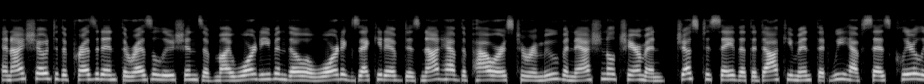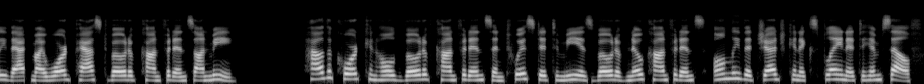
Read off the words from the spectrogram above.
And I showed to the president the resolutions of my ward even though a ward executive does not have the powers to remove a national chairman, just to say that the document that we have says clearly that my ward passed vote of confidence on me. How the court can hold vote of confidence and twist it to me as vote of no confidence, only that judge can explain it to himself.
